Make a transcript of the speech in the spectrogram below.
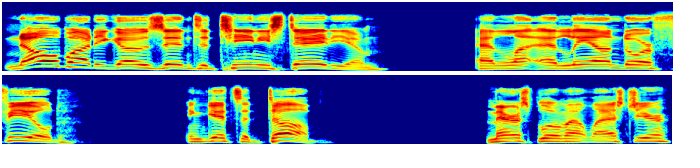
nobody goes into Tenney Stadium at Le- at Leonidoff Field and gets a dub. Marist blew them out last year.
